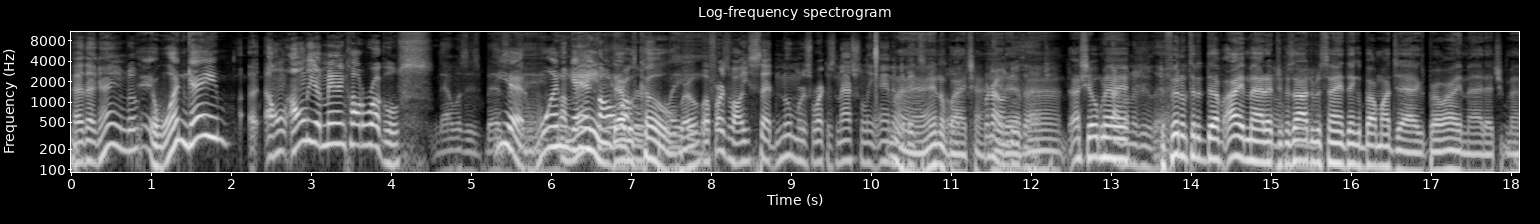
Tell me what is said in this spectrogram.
Had that game though. Yeah, one game. Uh, on- only a man called Ruggles. That was his best. He had game. one A game called that was cold, played. bro. Well, first of all, he set numerous records nationally and in the Big Man, Ten. ain't so nobody trying We're to not gonna do that, that. man. That's your We're man. not gonna do that. Defend him to the death. I ain't mad at you know because what I I'm do the same thing about my Jags, bro. I ain't mad at you, man.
